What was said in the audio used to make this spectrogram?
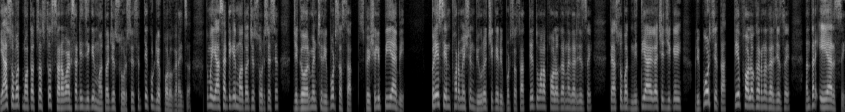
यासोबत महत्वाचं असतं सर्वांसाठी जे काही महत्त्वाचे सोर्सेस आहेत ते कुठले फॉलो करायचं? तर मग यासाठी काही महत्त्वाचे सोर्सेस आहेत जे गव्हर्नमेंटचे रिपोर्ट्स असतात specially P I B press information ब्युरोचे काही रिपोर्ट्स असतात ते तुम्हाला फॉलो करणं गरजेचं आहे. त्यासोबत नीती आयोगाचे जे काही रिपोर्ट्स येतात ते फॉलो करणं गरजेचं आहे. नंतर A R C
